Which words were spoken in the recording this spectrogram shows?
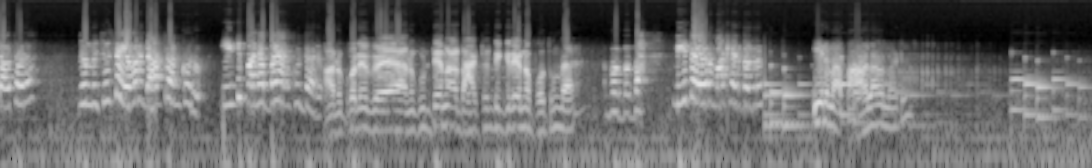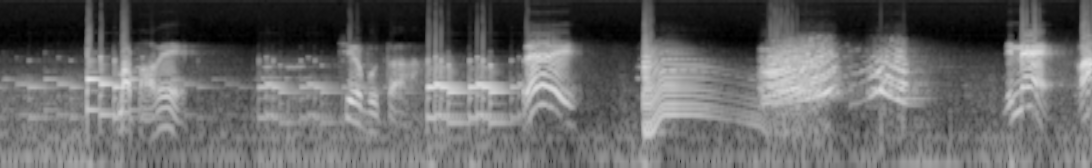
అవుతారు మిమ్మల్ని చూస్తే ఎవరు డాక్టర్ అనుకోరు ఇంటి పని అబ్బాయి అనుకుంటారు అనుకునే అనుకుంటే నా డాక్టర్ డిగ్రీ అయినా పోతుందా మీతో ఎవరు మాట్లాడగలరు ఈయన మా బావలా ఉన్నాడు మా బావే చెబుతా రే నిన్నే రా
